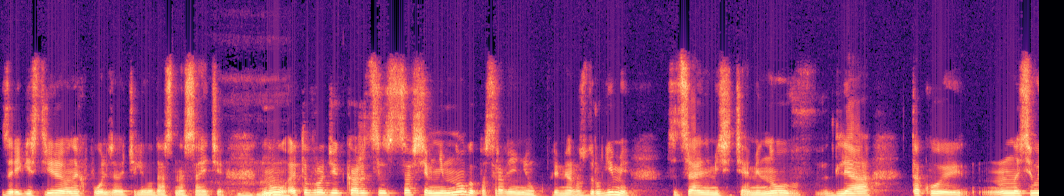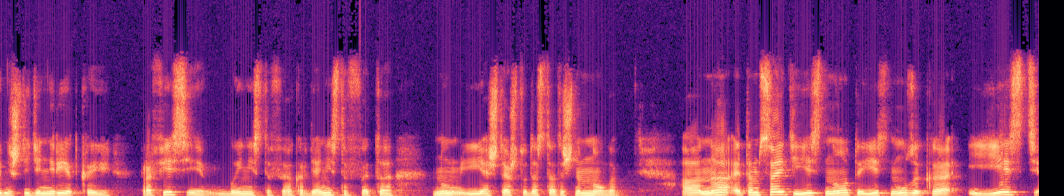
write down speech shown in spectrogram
зарегистрированных пользователей у нас на сайте. Угу. Ну, это вроде кажется совсем немного по сравнению, к примеру, с другими социальными сетями, но для такой на сегодняшний день редкой профессии баянистов и аккордеонистов это, ну, я считаю, что достаточно много. А, на этом сайте есть ноты, есть музыка, есть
